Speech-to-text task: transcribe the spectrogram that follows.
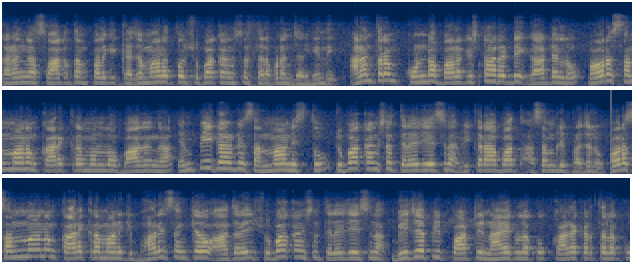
ఘనంగా స్వాగతం పలికి గజమాలతో శుభాకాంక్షలు తెలపడం జరిగింది. అనంతరం కొండ బాలకృష్ణారెడ్డి గార్డెన్లో పౌర సన్మానం కార్యక్రమంలో భాగంగా ఎంపీ గారిని సన్మానిస్తూ శుభాకాంక్షలు తెలియజేసిన వికారాబాద్ అసెంబ్లీ ప్రజలు పౌర సన్మానం కార్యక్రమానికి భారీ సంఖ్యలో హాజరై శుభాకాంక్షలు తెలియజేసిన బీజేపీ పార్టీ నాయకులకు కార్యకర్తలకు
